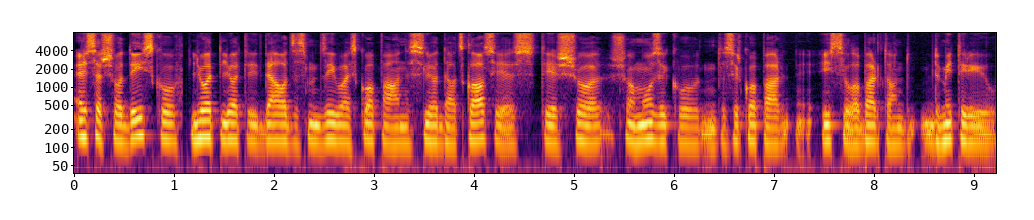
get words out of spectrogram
Es ar šo disku ļoti, ļoti daudz esmu dzīvojis kopā, un es ļoti daudz klausījos tieši šo, šo mūziku. Tas ir kopā ar izcilo Bartonu Dmitriju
